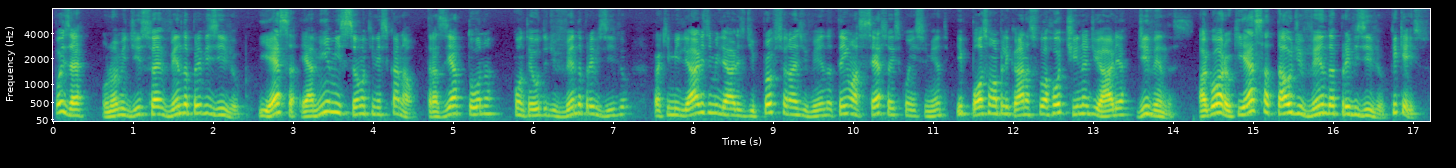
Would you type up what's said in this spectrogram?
Pois é, o nome disso é venda previsível. E essa é a minha missão aqui nesse canal, trazer à tona conteúdo de venda previsível para que milhares e milhares de profissionais de venda tenham acesso a esse conhecimento e possam aplicar na sua rotina diária de vendas. Agora, o que é essa tal de venda previsível? O que é isso?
